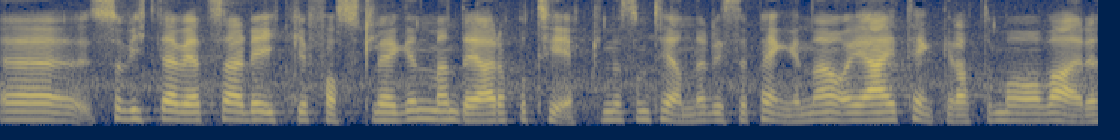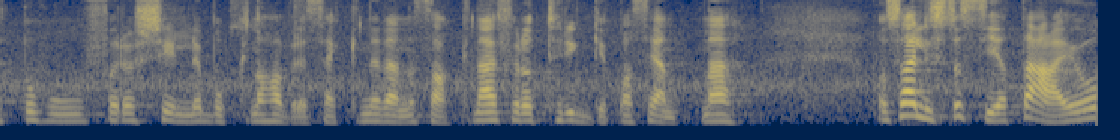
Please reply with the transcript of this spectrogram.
Uh, så vidt jeg vet så er det ikke fastlegen, men det er apotekene som tjener disse pengene. Og jeg tenker at det må være et behov for å skille bukken og havresekken i denne saken her, for å trygge pasientene. Og så har jeg lyst til å si at det er jo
